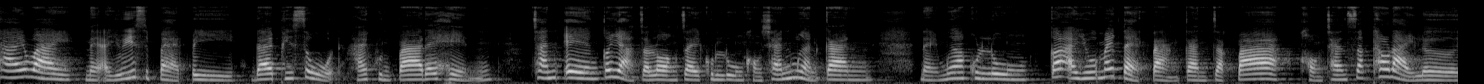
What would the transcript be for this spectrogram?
ใช้วัยในอายุ 28 ปี ได้พิสูจน์ให้คุณป้าได้เห็น ฉันเองก็อยากจะลองใจคุณลุงของฉันเหมือนกัน ในเมื่อคุณลุงก็อายุไม่แตกต่างกันจากป้าของฉันสักเท่าไหร่เลย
